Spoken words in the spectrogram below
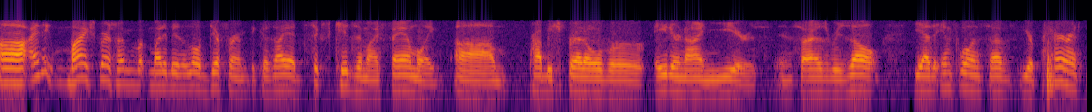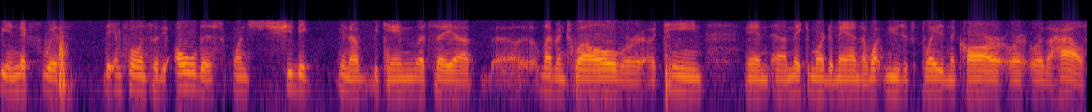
Uh, I think my experience might have been a little different because I had six kids in my family, um, probably spread over eight or nine years, and so as a result, yeah, the influence of your parents being mixed with the influence of the oldest once she be, you know became let's say a, a 11, 12 or a teen, and uh, making more demands on what music's played in the car or, or the house.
